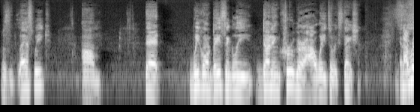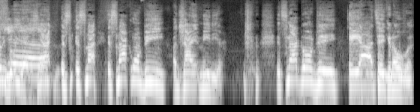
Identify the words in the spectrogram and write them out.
was it last week um that we're gonna basically Dunning Kruger our way to extinction. And I really believe that it's not it's it's not it's not going to be a giant meteor. it's not going to be AI taking over.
